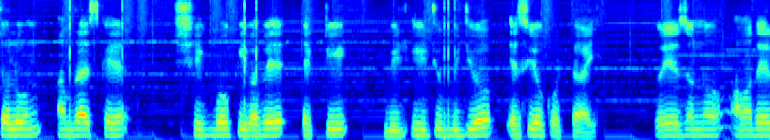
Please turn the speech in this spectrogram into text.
চলুন আমরা আজকে শিখব কীভাবে একটি ইউটিউব ভিডিও এসইও করতে হয়। তো এর জন্য আমাদের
